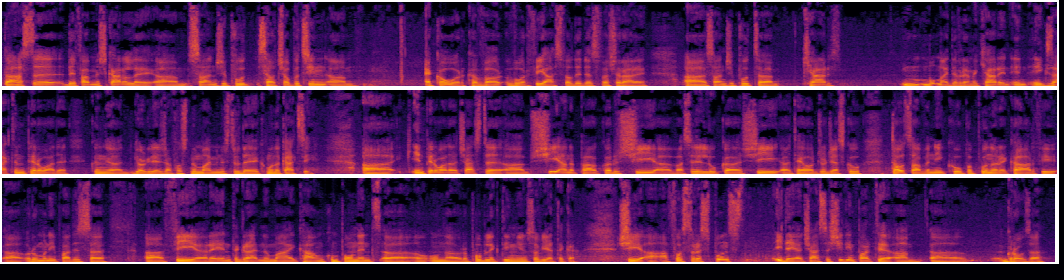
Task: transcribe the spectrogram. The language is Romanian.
Da, asta, de fapt, mișcarele uh, s-a început, sau cel puțin um, ecouri că vor, vor fi astfel de desfășurare. Uh, s-a început uh, chiar mult mai devreme, chiar în, în, exact în perioada când uh, Gheorghe Dej a fost numai ministru de comunicații. Uh, în perioada aceasta, uh, și Ana Pauker, și uh, Vasile Luca, și uh, Teodor Georgescu, toți au venit cu propunere că ar fi uh, România poate să uh, fi reintegrat numai ca un component, uh, un uh, republic din Uniunea Sovietică. Și a, a fost răspuns ideea aceasta și din partea uh, uh, groză, Uh,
